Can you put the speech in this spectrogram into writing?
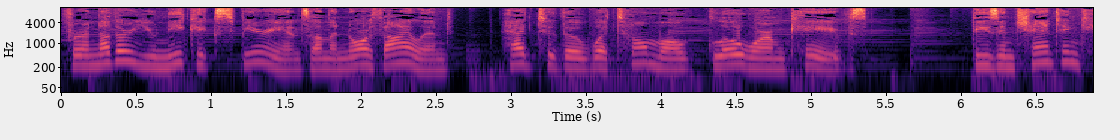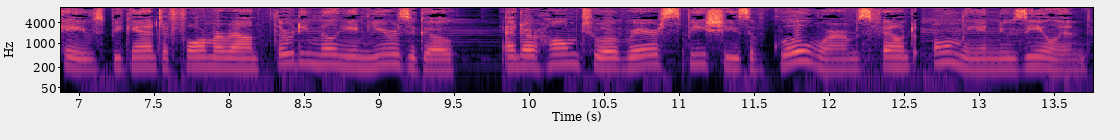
For another unique experience on the North Island, head to the Waitomo glowworm caves. These enchanting caves began to form around 30 million years ago and are home to a rare species of glowworms found only in New Zealand.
